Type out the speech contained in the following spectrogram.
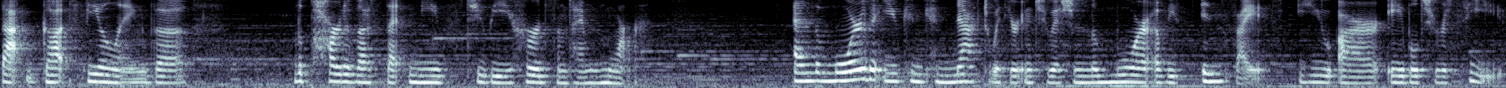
that gut feeling, the the part of us that needs to be heard sometimes more. And the more that you can connect with your intuition, the more of these insights you are able to receive,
